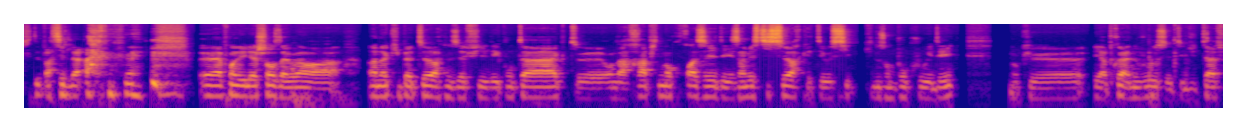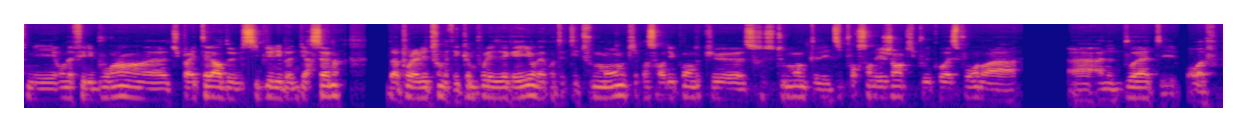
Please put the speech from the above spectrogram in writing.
Tout est parti de là. après, on a eu la chance d'avoir un incubateur qui nous a filé des contacts. on a rapidement croisé des investisseurs qui étaient aussi qui nous ont beaucoup aidés. Donc, et après, à nouveau, c'était du taf, mais on a fait les bourrins. tu parlais tout à l'heure de cibler les bonnes personnes bah pour la levée on a fait comme pour les agréés, on a contacté tout le monde, puis on s'est rendu compte que sur tout le monde, il y avait 10% des gens qui pouvaient correspondre à, à, notre boîte. Et bref,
